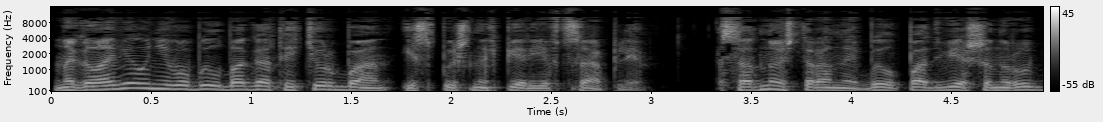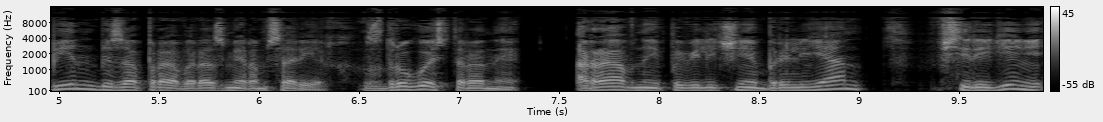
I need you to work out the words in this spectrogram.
На голове у него был богатый тюрбан из пышных перьев цапли. С одной стороны был подвешен рубин без оправы размером с орех, с другой стороны равный по величине бриллиант, в середине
